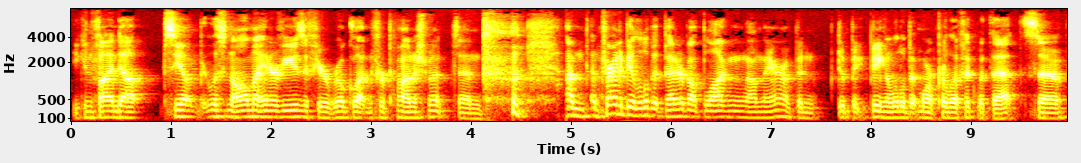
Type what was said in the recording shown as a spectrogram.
You can find out, see, listen to all my interviews if you're a real glutton for punishment. And I'm, I'm trying to be a little bit better about blogging on there. I've been being a little bit more prolific with that. So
